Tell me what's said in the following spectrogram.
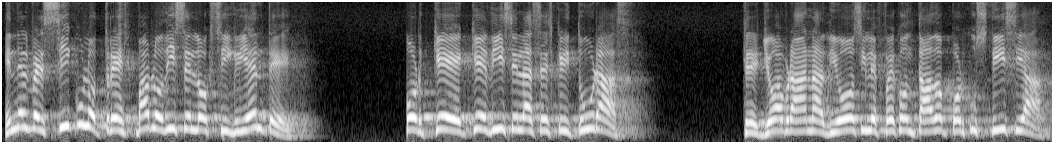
En el versículo 3, Pablo dice lo siguiente. ¿Por qué? ¿Qué dicen las escrituras? Creyó Abraham a Dios y le fue contado por justicia.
